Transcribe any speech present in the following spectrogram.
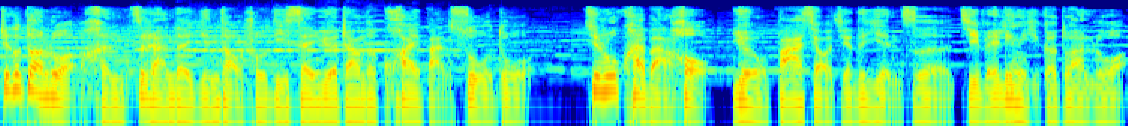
这个段落很自然地引导出第三乐章的快板速度。进入快板后，又有八小节的引子，即为另一个段落。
